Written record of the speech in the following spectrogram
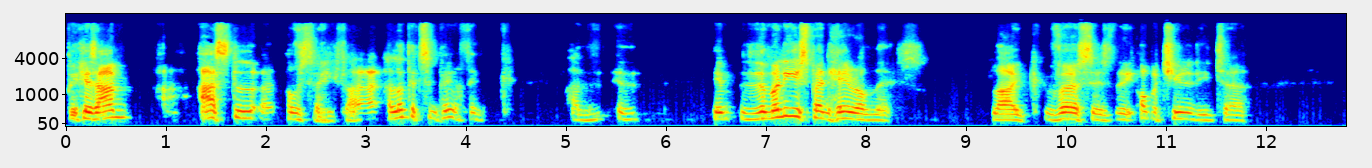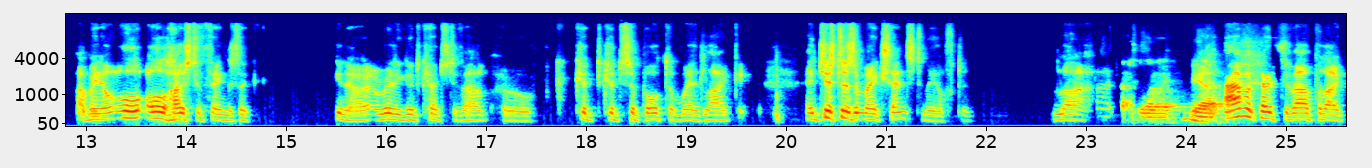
because I'm I still obviously like, I look at some people. I think uh, if, the money you spend here on this, like versus the opportunity to, I mean, all all host of things that you know a really good coach developer or could could support them with. Like, it just doesn't make sense to me often. Like, yeah, I have a coach developer like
